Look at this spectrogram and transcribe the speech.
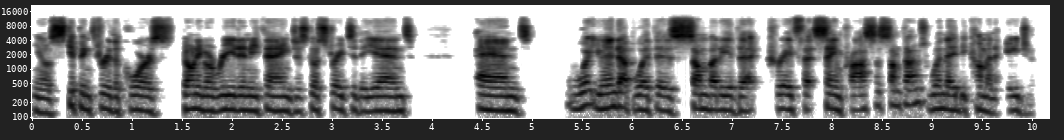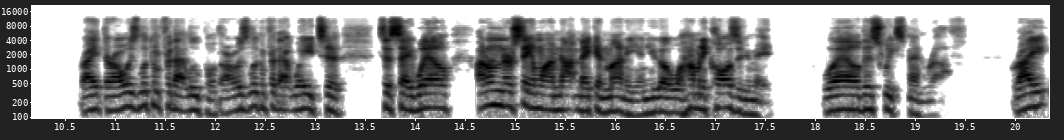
you know, skipping through the course, don't even read anything, just go straight to the end, and what you end up with is somebody that creates that same process sometimes when they become an agent right? They're always looking for that loophole. They're always looking for that way to to say, well, I don't understand why I'm not making money. And you go, well, how many calls have you made? Well, this week's been rough, right?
